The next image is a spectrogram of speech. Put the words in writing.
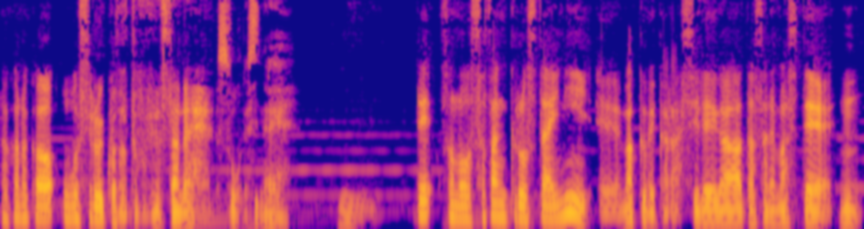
なかなか面白い子だと思いましたね。そうですね。で、そのサザンクロス隊に、えーマクベから指令が出されまして、うん。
